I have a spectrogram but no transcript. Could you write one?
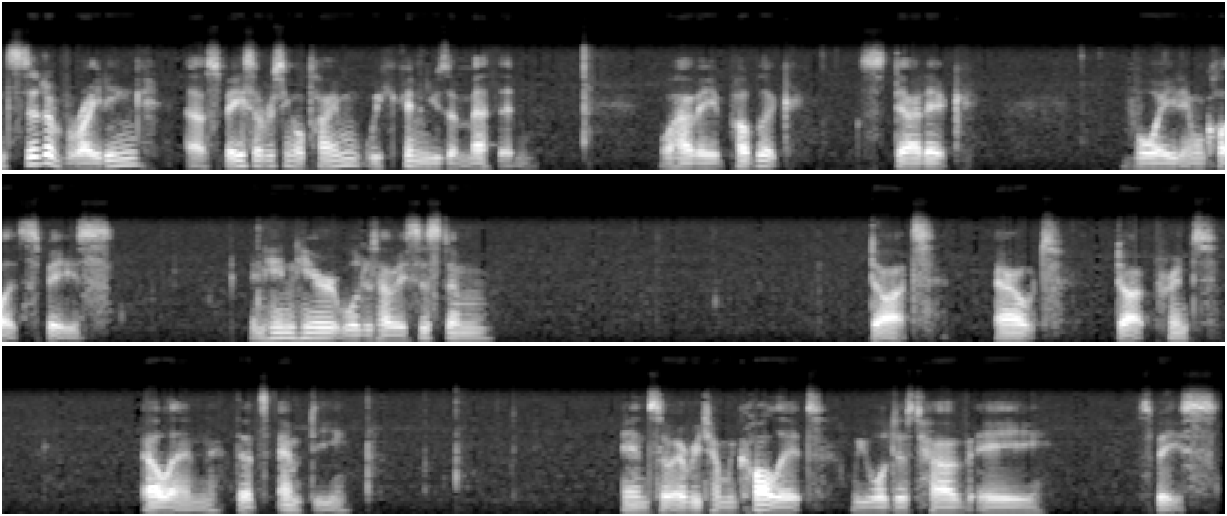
instead of writing a space every single time we can use a method. We'll have a public static void and we'll call it space. And in here we'll just have a system dot out dot print ln that's empty and so every time we call it we will just have a space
